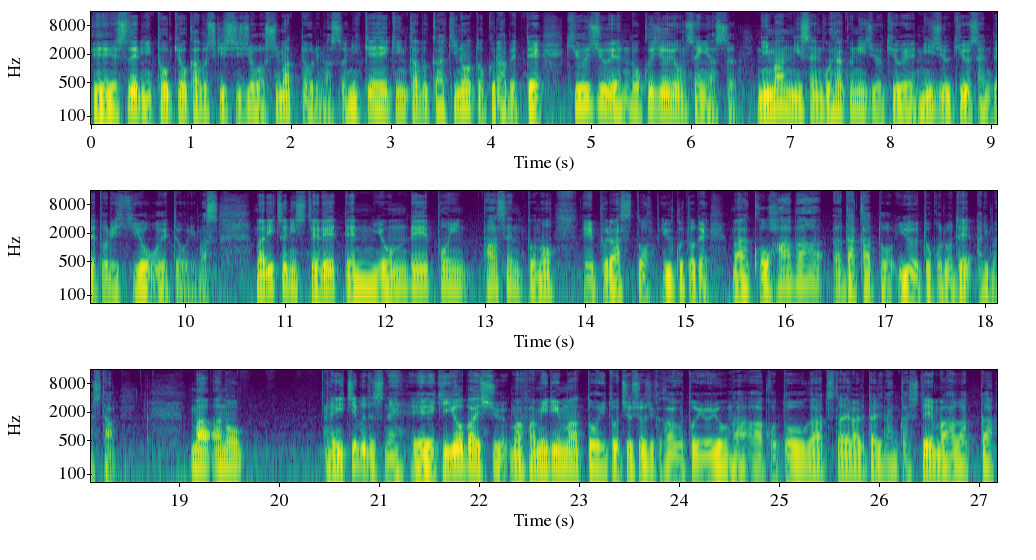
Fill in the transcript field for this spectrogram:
で、えー、に東京株式市場閉まっております。日経平均株価昨日と比べて90円64銭安2万2529円29銭で取引を終えております、まあ、率にして0.40ポイントの、え、プラスということで、まあ、小幅高というところでありました。まああの一部ですね、えー、企業買収、まあ、ファミリーマート、伊藤忠商事が買うというようなことが伝えられたりなんかして、まあ、上がった、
